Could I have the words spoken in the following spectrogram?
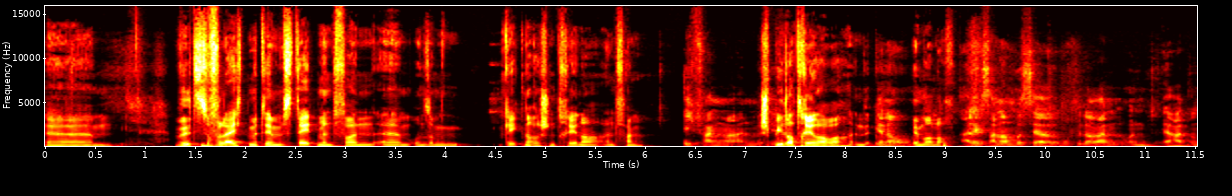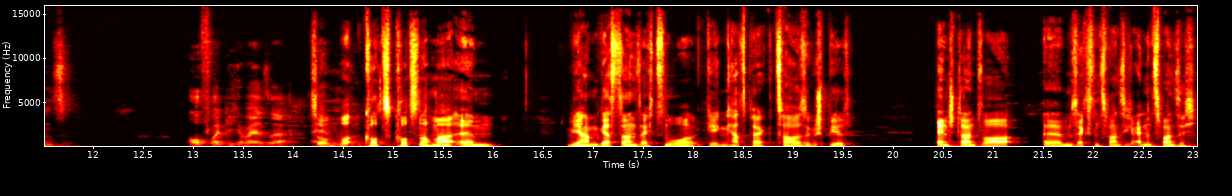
Ähm, willst du vielleicht mit dem Statement von ähm, unserem gegnerischen Trainer anfangen? Ich fange mal an mit Spielertrainer war. Genau. Immer noch. Alexander muss ja auch wieder ran und er hat uns auch freundlicherweise So, kurz, kurz nochmal. Ähm, wir haben gestern 16 Uhr gegen Herzberg zu Hause gespielt. Endstand war ähm, 26-21.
